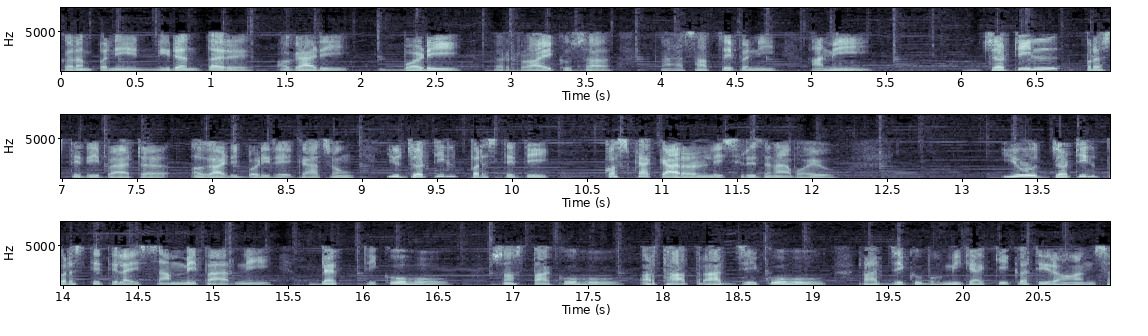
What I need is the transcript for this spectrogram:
क्रम पनि निरन्तर अगाडि बढिरहेको छ। साँच्चै पनि हामी जटिल परिस्थितिबाट अगाडि बढिरहेका छौँ। यो जटिल परिस्थिति कसका कारणले सृजना भयो? यो जटिल परिस्थितिलाई साम्य पार्ने व्यक्ति को हो? संस्था को हो अर्थात् राज्य को हो। राज्यको भूमिका के कति रहन्छ?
